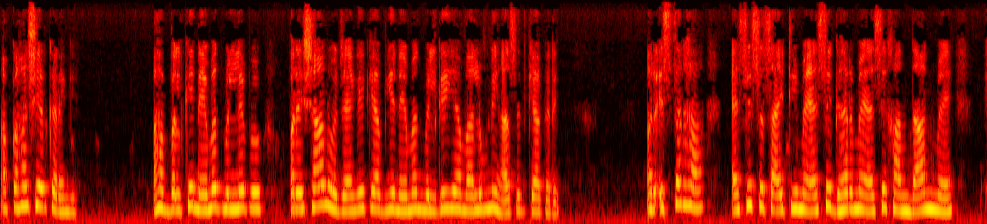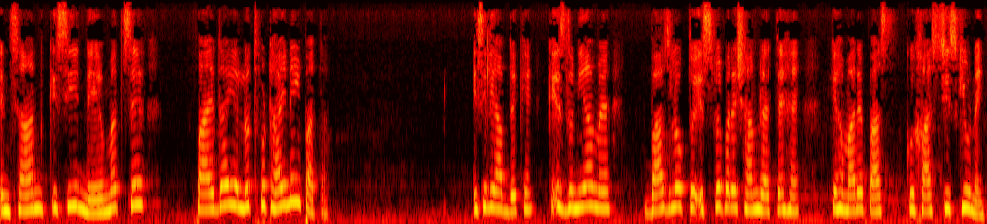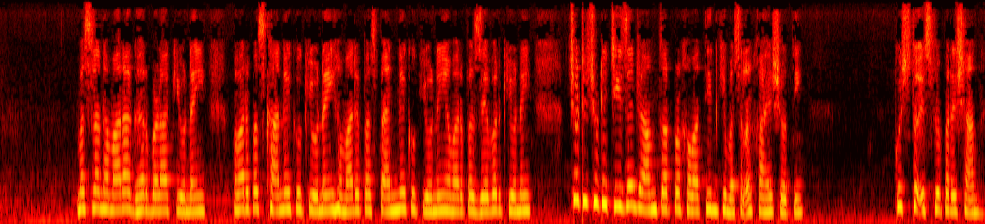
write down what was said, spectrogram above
آپ کہاں شیئر کریں گے؟ آپ بلکہ نعمت ملنے پہ پریشان ہو جائیں گے کہ اب یہ نعمت مل گئی یا معلوم نہیں حاصل کیا کرے۔ اور اس طرح ایسی سوسائٹی میں، ایسے گھر میں، ایسے خاندان میں انسان کسی نعمت سے فائدہ یا لطف اٹھا ہی نہیں پاتا۔ اسی لیے آپ دیکھیں کہ اس دنیا میں بعض لوگ تو اس پہ پریشان رہتے ہیں کہ ہمارے پاس کوئی خاص چیز کیوں نہیں۔ مثلاً ہمارا گھر بڑا کیوں نہیں؟ ہمارے پاس کھانے کو کیوں نہیں؟ ہمارے پاس پہننے کو کیوں نہیں؟ ہمارے پاس زیور کیوں نہیں؟ چھوٹی چھوٹی چیزیں جو عام طور پر خواتین کی مثلاً خواہش ہوتی۔ کچھ تو اس پہ پریشان ہے۔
